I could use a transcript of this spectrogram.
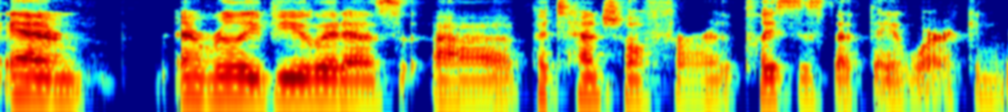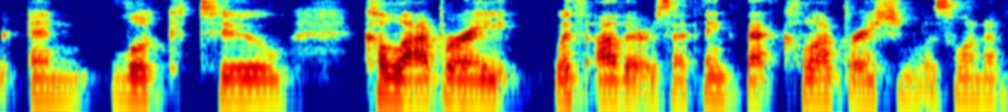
and and really view it as uh, potential for the places that they work and and look to collaborate with others. I think that collaboration was one of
